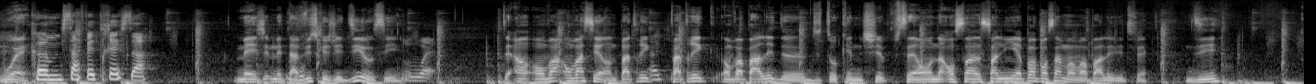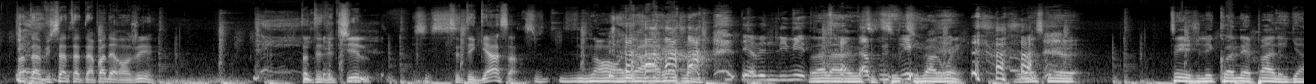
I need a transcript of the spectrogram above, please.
Ouais. Comme ça fait très ça. Mais, mais t'as vu ce que j'ai dit aussi. Ouais. On, va, on va s'y rendre. Patrick. Patrick, on va parler de, du tokenship. C'est- On, on s'en- s'enlignait pas pour ça, mais on va en parler vite fait. Dis. Toi, t'as vu ça, t'as t'as pas dérangé. Toi, t'étais chill. Tes gars, ça. Non, là, arrête, là. Il y avait une limite. Là, là, tu, tu- poussé. tu vas loin. Parce que, tu sais, je les connais pas, les gars.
